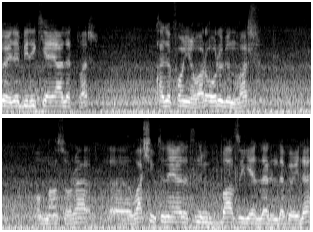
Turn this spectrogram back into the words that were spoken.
böyle bir iki eyalet var. Kaliforniya var, Oregon var. Ondan sonra e, Washington eyaletinin bazı yerlerinde böyle.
